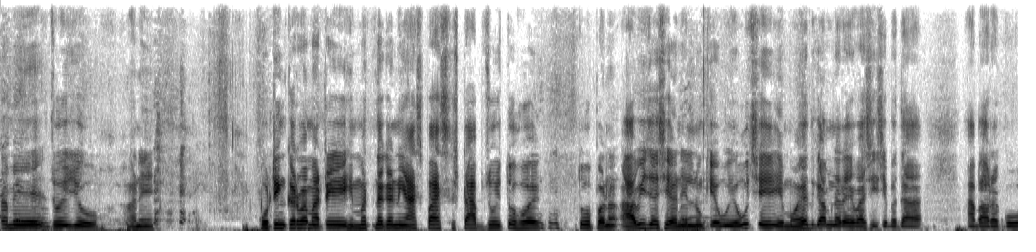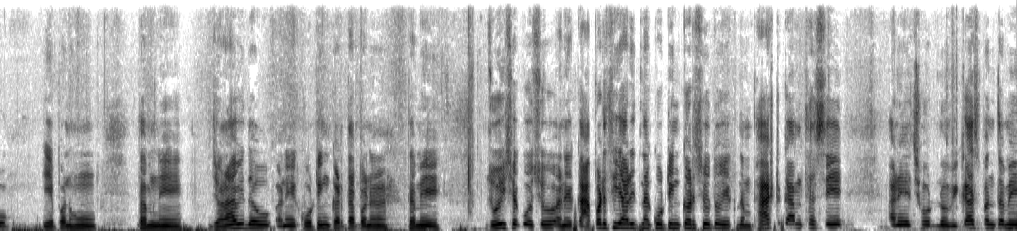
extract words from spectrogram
તમે જોઈજો અને કોટિંગ કરવા માટે હિંમતનગરની આસપાસ સ્ટાફ જોઈતો હોય તો પણ આવી જશે અનિલનું કહેવું એવું છે. એ મોયદ ગામના રહેવાસી છે બધા. આ બાળકો, એ પણ હું તમને જણાવી દઉં અને કોટિંગ કરતાં પણ તમે જોઈ શકો છો અને કાપડથી આ રીતના કોટિંગ કરશો તો એકદમ ફાસ્ટ કામ થશે અને છોડનો વિકાસ પણ તમે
